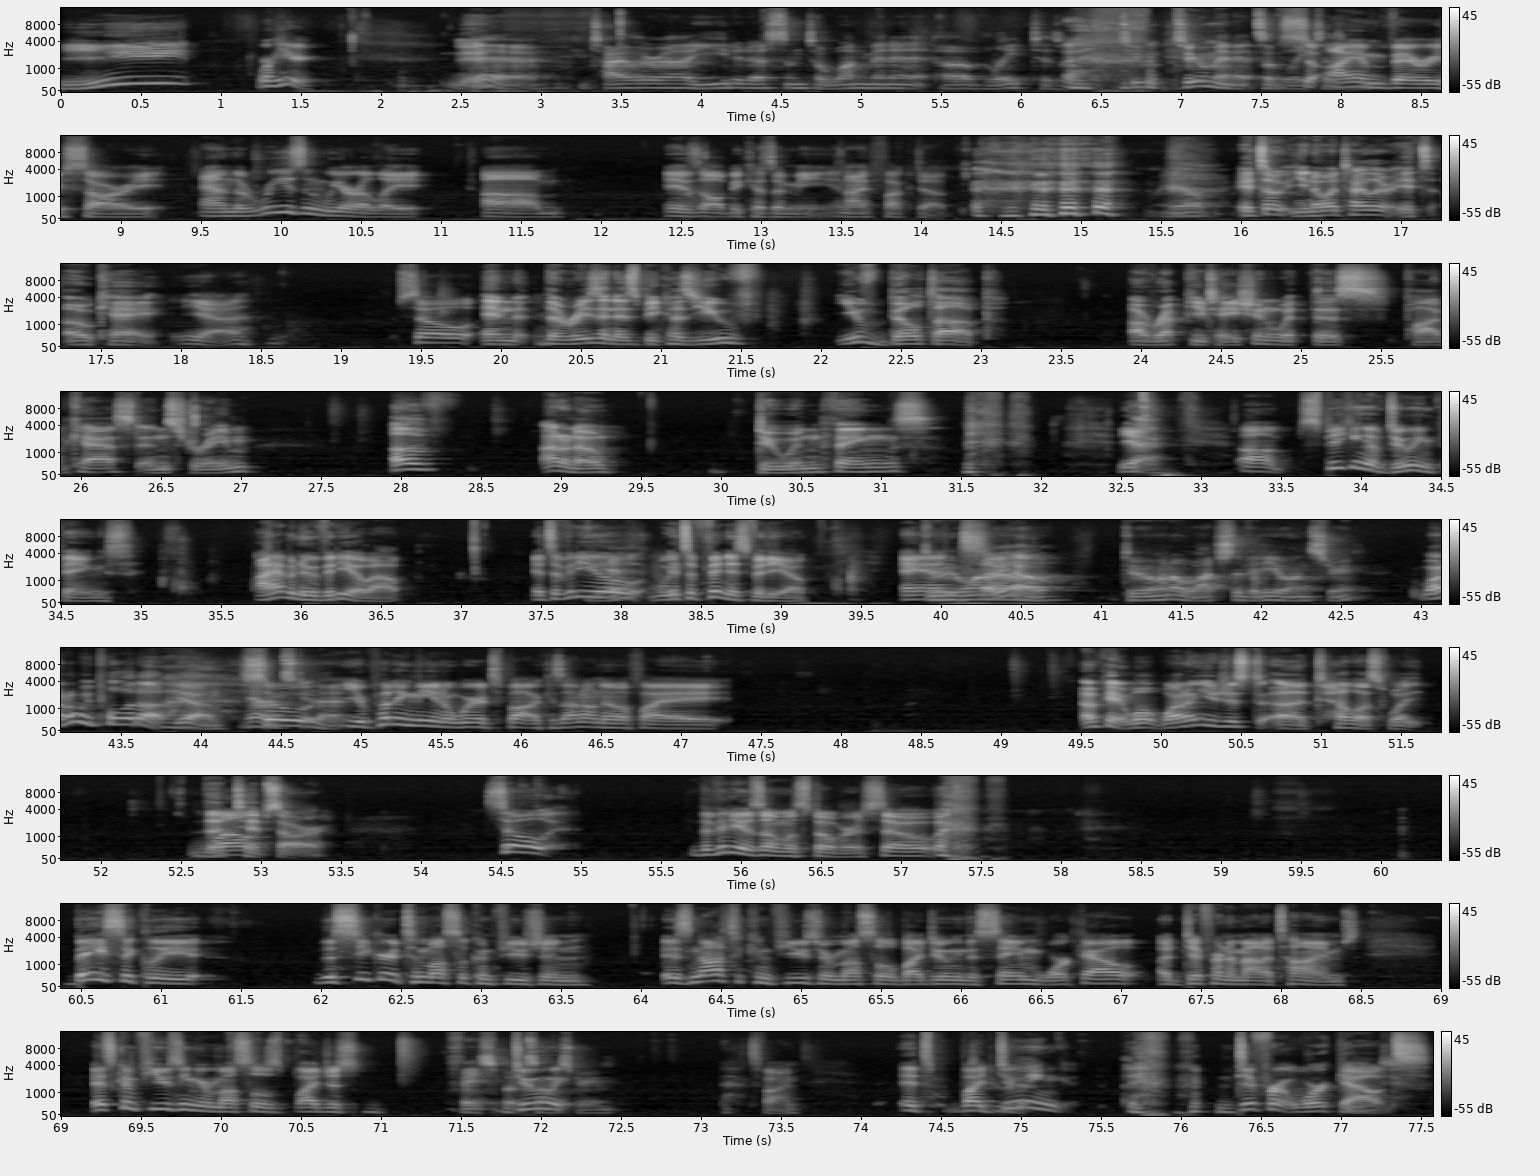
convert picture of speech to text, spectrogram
Yeet. We're here. Yeah. Tyler uh, yeeted us into one minute of lateism. two two minutes of lateism. So I am very sorry. And the reason we are late um, is all because of me, and I fucked up. Yep. It's o- you know what, Tyler? It's okay. Yeah. So And the reason is because you've you've built up a reputation with this podcast and stream of I don't know, doing things. yeah. um, speaking of doing things, I have a new video out. It's a video. Yeah, we- it's a fitness video, and Do we want to? Oh, yeah. Do we want to watch the video on stream? Why don't we pull it up? Yeah. Yeah, so let's do that. you're putting me in a weird spot because I don't know if I. Okay, well, why don't you just uh, tell us what the Well- tips are? So, the video's almost over. So, basically, the secret to muscle confusion is not to confuse your muscle by doing the same workout a different amount of times. It's confusing your muscles by just Facebook's Doing- stream. It's fine. It's by doing different workouts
